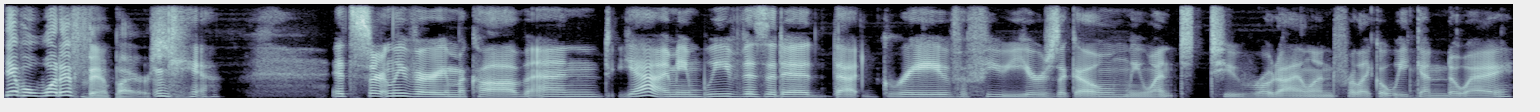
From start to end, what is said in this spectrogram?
yeah but what if vampires Yeah. It's certainly very macabre. And yeah, I mean, we visited that grave a few years ago when we went to Rhode Island for like a weekend away,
